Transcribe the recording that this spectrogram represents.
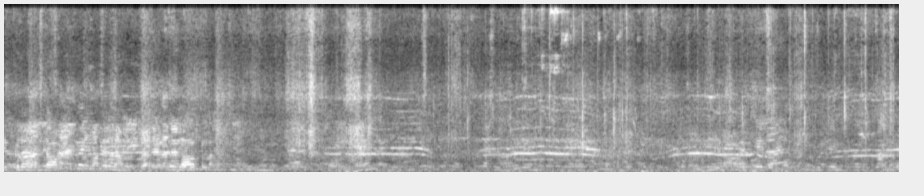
ఇక్కడ డాక్టర్ లోపల ప్యాకెట్లు దాన్ని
